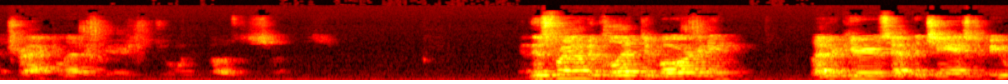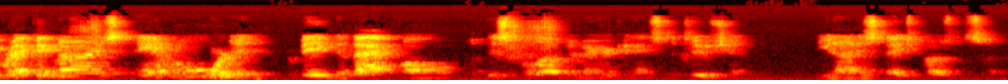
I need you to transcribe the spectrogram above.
attract letter carriers to join the Postal Service. In this round of collective bargaining, letter carriers have the chance to be recognized and rewarded for being the backbone of this beloved American institution, the United States Postal Service.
